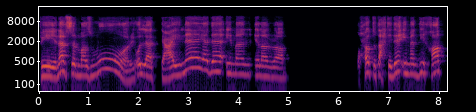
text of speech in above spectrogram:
في نفس المزمور يقول لك عيناي دائما إلى الرب. وحط تحت دائما دي خط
